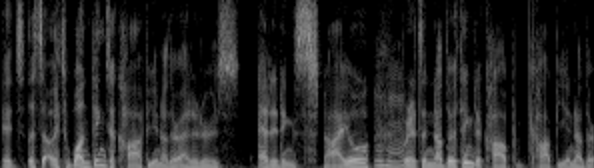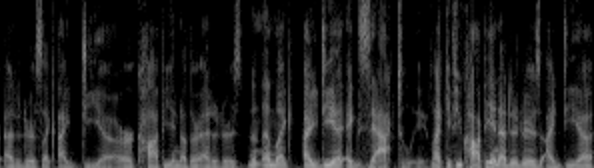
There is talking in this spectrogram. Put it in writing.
it's it's it's one thing to copy another editor's editing style, Mm-hmm. but it's another thing to cop- copy another editor's like idea or copy another editor's and, and like idea exactly. Like if you copy an editor's idea,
